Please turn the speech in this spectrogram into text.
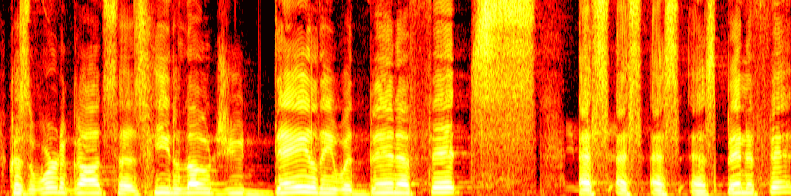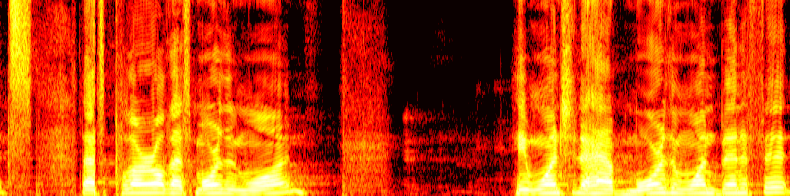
Because the Word of God says he loads you daily with benefits. S, S, S, S, benefits. That's plural, that's more than one. He wants you to have more than one benefit.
